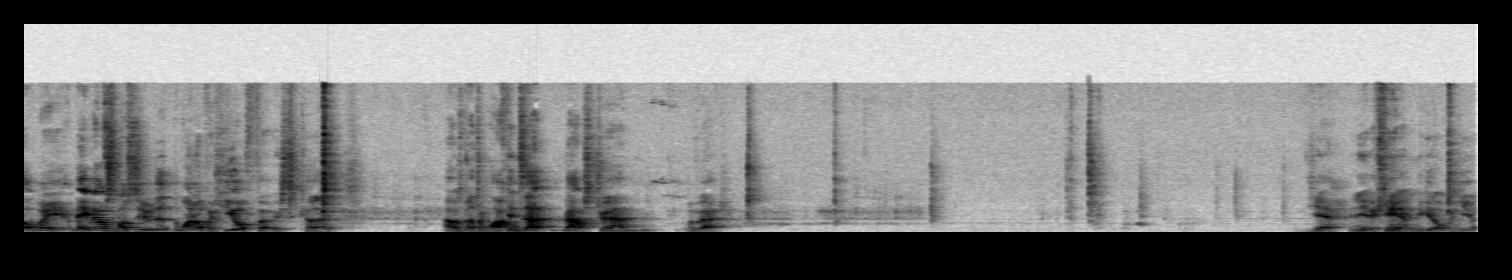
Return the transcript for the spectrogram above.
Oh wait, maybe I was supposed to do the, the one over here first, cause I was about to walk into that mouse trap with that. Yeah, I need a can to get over here.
